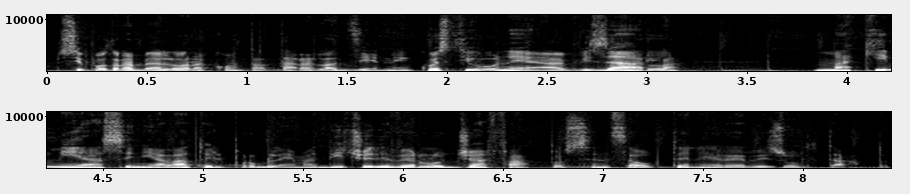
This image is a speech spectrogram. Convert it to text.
Si potrebbe allora contattare l'azienda in questione e avvisarla, ma chi mi ha segnalato il problema dice di averlo già fatto senza ottenere il risultato.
